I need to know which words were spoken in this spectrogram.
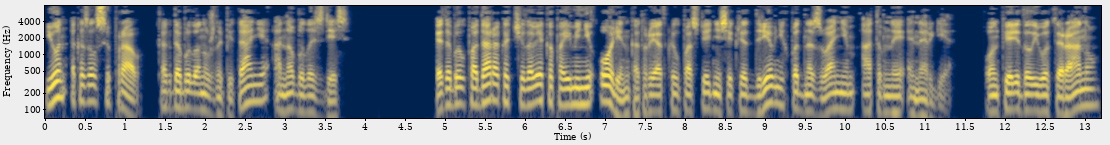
И он оказался прав, когда было нужно питание, оно было здесь. Это был подарок от человека по имени Олин, который открыл последний секрет древних под названием «атомная энергия». Он передал его Терану,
